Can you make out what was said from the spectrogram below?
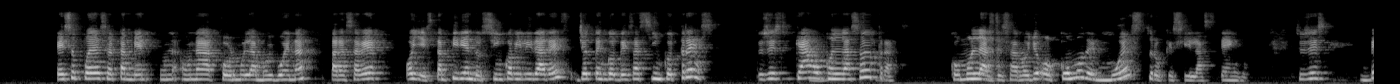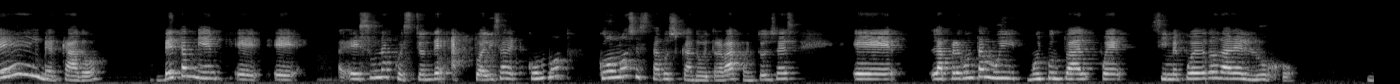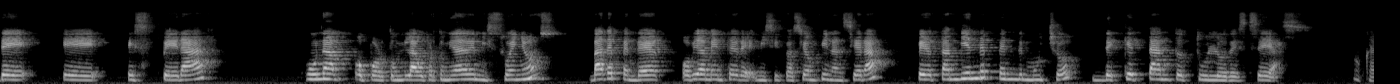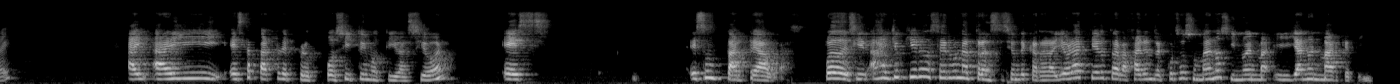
Eso puede ser también una, fórmula muy buena para saber, oye, están pidiendo cinco habilidades, yo tengo de esas cinco tres. Entonces, ¿qué hago con las otras? ¿Cómo las desarrollo o cómo demuestro que sí las tengo? Entonces, ve el mercado, ve también, eh, eh, es una cuestión de actualizar de cómo, cómo se está buscando el trabajo. Entonces, eh, la pregunta muy, muy puntual fue si me puedo dar el lujo de esperar una la oportunidad de mis sueños va a depender obviamente de mi situación financiera, pero también depende mucho de qué tanto tú lo deseas. Ok. Hay, hay esta parte de propósito y motivación es, es un parteaguas. Puedo decir, ah, yo quiero hacer una transición de carrera, yo ahora quiero trabajar en recursos humanos y, no y ya no en marketing.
